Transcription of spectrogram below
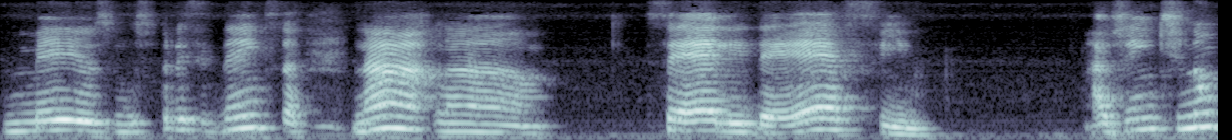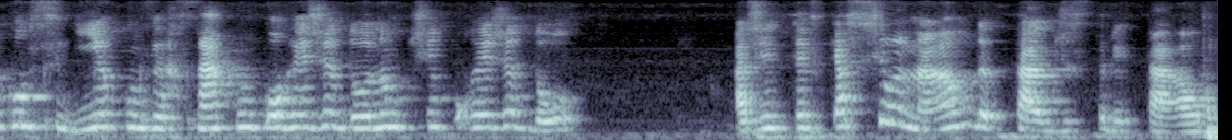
mesmo. Os presidentes na, na CLDF, a gente não conseguia conversar com o corregedor, não tinha corregedor. A gente teve que acionar um deputado distrital,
